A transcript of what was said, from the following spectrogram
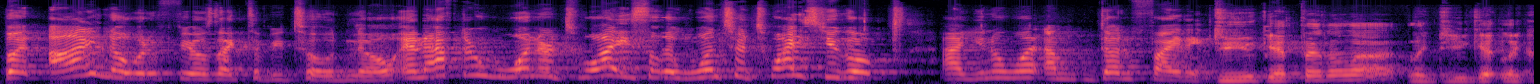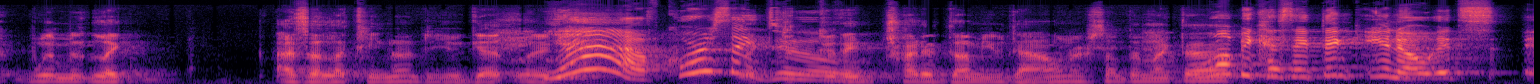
but I know what it feels like to be told no. And after one or twice, like once or twice, you go, ah, you know what? I'm done fighting. Do you get that a lot? Like, do you get like women like? As a Latina, do you get like? Yeah, of course I like, do. Do they try to dumb you down or something like that? Well, because they think you know it's eh,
